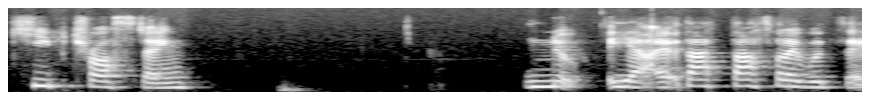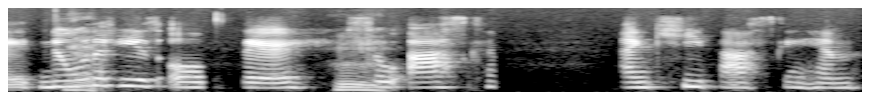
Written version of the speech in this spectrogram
keep trusting. No, yeah, that that's what I would say. Know yeah. that He is always there. Hmm. So ask Him and keep asking Him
